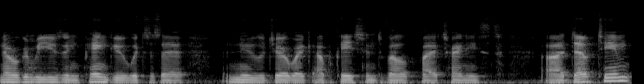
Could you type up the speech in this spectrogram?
Now we're going to be using Pangu, which is a new jailbreak application developed by a Chinese uh, dev team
